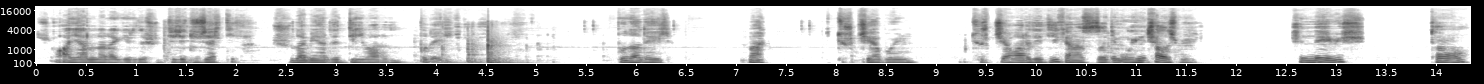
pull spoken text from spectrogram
Şu ayarlara gir de şu dili düzelt ya. Şurada bir yerde dil vardı. Bu değil. Bu da değil. Bak. Türkçe yap oyunu. Türkçe var dediği anasını satayım oyun çalışmıyor. Şimdi neymiş? Tamam.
